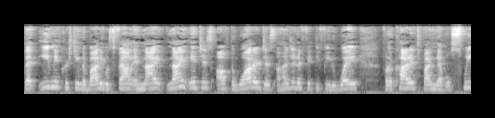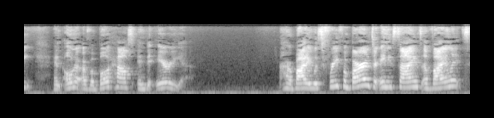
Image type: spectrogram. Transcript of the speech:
that evening, Christina's body was found in nine, nine inches off the water, just 150 feet away from the cottage by Neville Sweet, an owner of a boathouse in the area. Her body was free from burns or any signs of violence.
